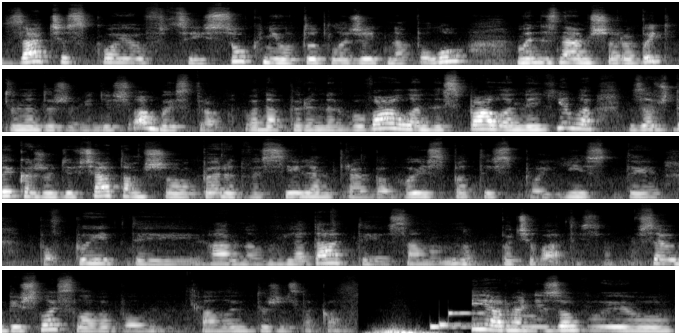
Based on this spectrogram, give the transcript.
з зачіскою в цій сукні, тут лежить на полу. Ми не знаємо, що робити. Вона дуже відійшла швидко. Вона перенервувала, не спала, не їла. Завжди кажу дівчатам, що перед весіллям треба виспатись, поїсти, попити, гарно виглядати, сам ну, почуватися. Все обійшлось, слава Богу, але дуже злякала. Я організовую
